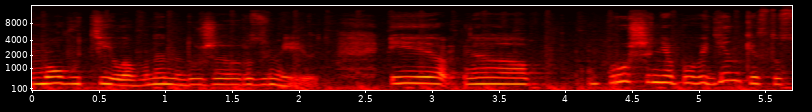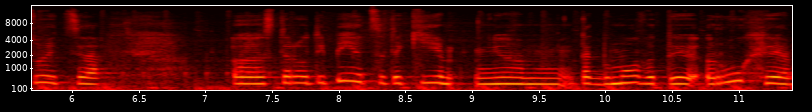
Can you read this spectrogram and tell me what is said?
мову тіла вони не дуже розуміють. І е, порушення поведінки стосується е, стереотипії, це такі, так би мовити, рухи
